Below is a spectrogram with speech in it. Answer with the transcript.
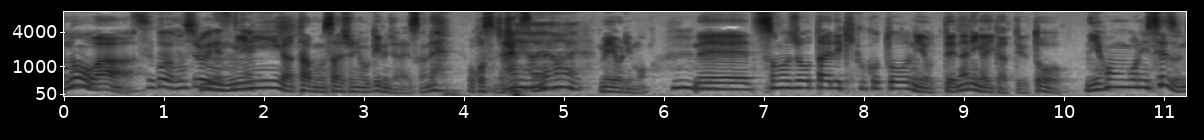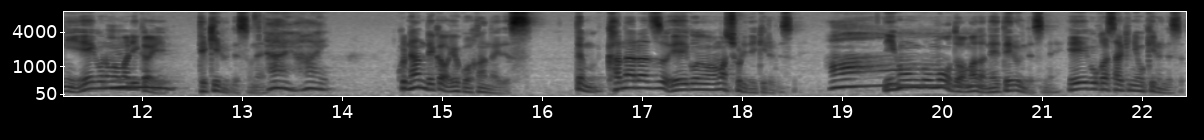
脳はすごい面白いですうんね。耳が多分最初に起きるんじゃないですかね 起こすんじゃないですかね、はいはいはい目よりも。うんうんでその状態で聞くことによって何がいいかっていうと日本語にせずに英語のまま理解できるんですよね。はいはい。これなんでかはよくわかんないです。でも必ず英語のまま処理できるんですね。日本語モードはまだ寝てるんですね英語が先に起きるんです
